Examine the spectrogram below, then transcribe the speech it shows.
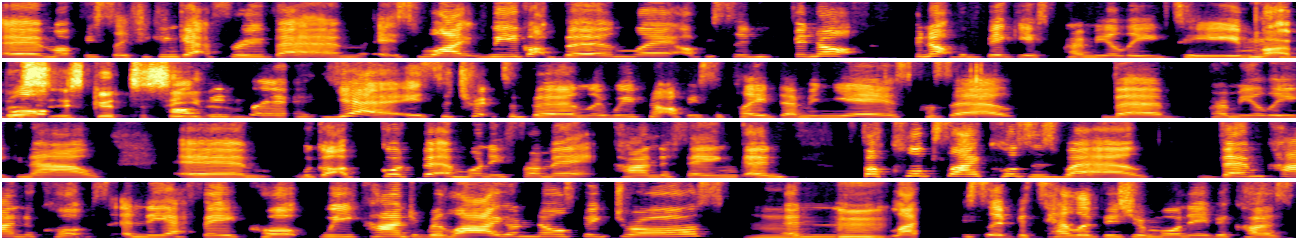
um, obviously if you can get through them, it's like we got Burnley. Obviously, they're not they're not the biggest Premier League team. no? But but it's, it's good to see them. yeah, it's a trip to Burnley. We've not obviously played them in years because they're they're Premier League now. Um, we got a good bit of money from it, kind of thing. And for clubs like us as well, them kind of cups and the FA Cup, we kind of rely on those big draws Mm. and Mm. like obviously the television money because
